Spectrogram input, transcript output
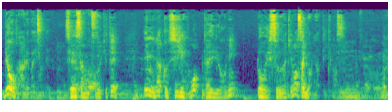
量があればいいんでん。生産を続けて意味なく資源を大量に浪費するだけの作業になっていきます。うん。なるほどな。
